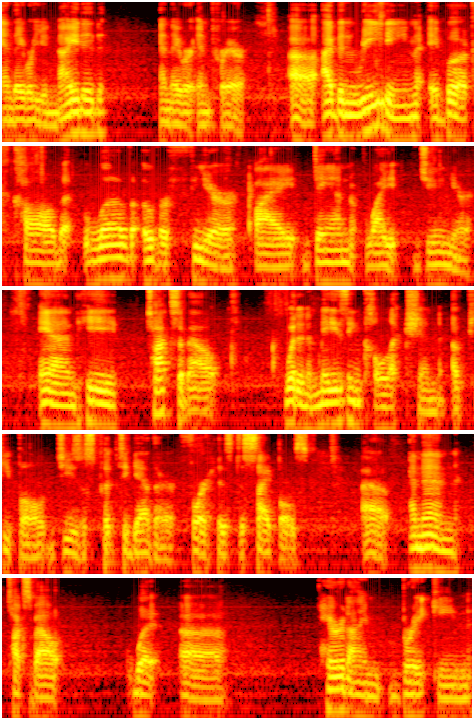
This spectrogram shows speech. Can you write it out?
and they were united and they were in prayer. Uh, I've been reading a book called Love Over Fear by Dan White Jr., and he talks about what an amazing collection of people Jesus put together for his disciples. Uh, and then talks about what uh, paradigm breaking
